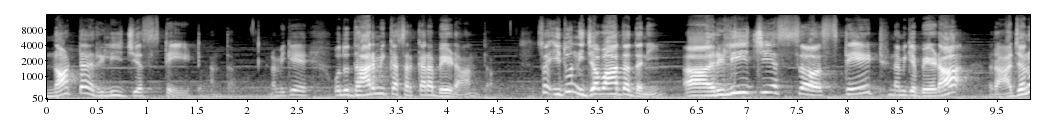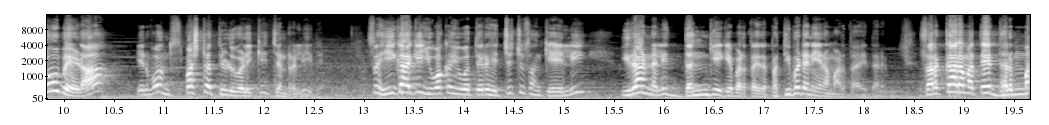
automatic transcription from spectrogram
ನಾಟ್ ಅ ರಿಲಿಜಿಯಸ್ ಸ್ಟೇಟ್ ಅಂತ. ನಮಗೆ ಒಂದು ಧಾರ್ಮಿಕ ಸರ್ಕಾರ ಬೇಡ ಅಂತ. ಸೊ ಇದು ನಿಜವಾದ ದನಿ. ರಿಲೀಜಿಯಸ್ ಸ್ಟೇಟ್ ನಮಗೆ ಬೇಡ, ರಾಜನೂ ಬೇಡ ಎನ್ನುವ ಒಂದು ಸ್ಪಷ್ಟ ತಿಳುವಳಿಕೆ ಜನರಲ್ಲಿ ಇದೆ. ಸೊ ಹೀಗಾಗಿ ಯುವಕ, ಯುವತಿಯರು ಹೆಚ್ಚೆಚ್ಚು ಸಂಖ್ಯೆಯಲ್ಲಿ ಇರಾನ್ನಲ್ಲಿ ದಂಗೆಗೆ ಬರ್ತಾ ಇದ್ದಾರೆ, ಪ್ರತಿಭಟನೆಯನ್ನು ಮಾಡ್ತಾ ಇದ್ದಾರೆ. ಸರ್ಕಾರ ಮತ್ತೆ ಧರ್ಮ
